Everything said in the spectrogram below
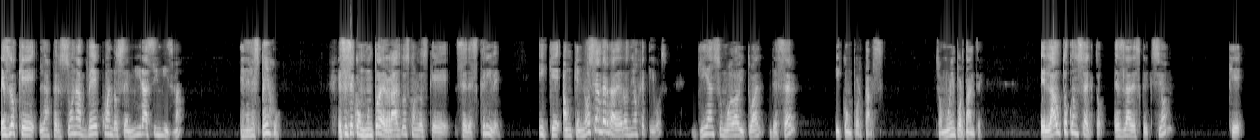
Es lo que la persona ve cuando se mira a sí misma en el espejo. Es ese conjunto de rasgos con los que se describe y que, aunque no sean verdaderos ni objetivos, guían su modo habitual de ser y comportarse. Son muy importantes. El autoconcepto es la descripción que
